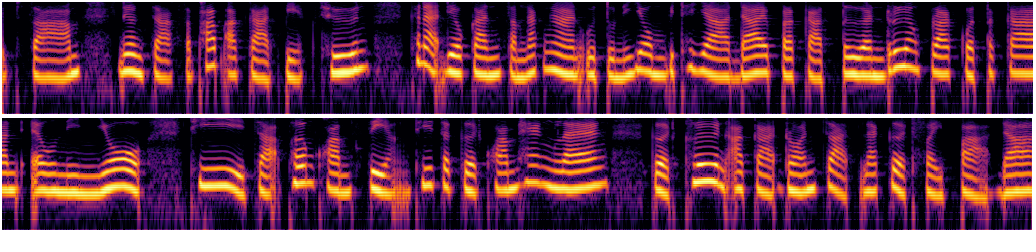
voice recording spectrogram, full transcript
2023 เนื่องจากสภาพอากาศเปียกชื้น ขณะเดียวกันสำนักงานอุตุนิยมวิทยาได้ประกาศเตือนเรื่องปรากฏการณ์เอลนินโยที่จะเพิ่มความเสี่ยงที่จะเกิดความแห้งแล้ง เกิดคลื่นอากาศร้อนจัดและเกิดไฟป่าได้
